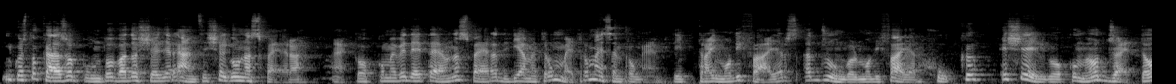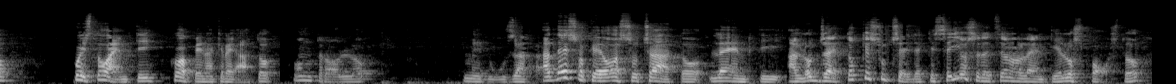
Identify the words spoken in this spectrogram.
In questo caso appunto vado a scegliere, anzi scelgo una sfera Ecco, come vedete è una sfera di diametro un metro ma è sempre un empty. Tra i modifiers aggiungo il modifier hook e scelgo come oggetto questo empty che ho appena creato. Controllo medusa. Adesso che ho associato l'empty all'oggetto, che succede? Che se io seleziono l'empty e lo sposto,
